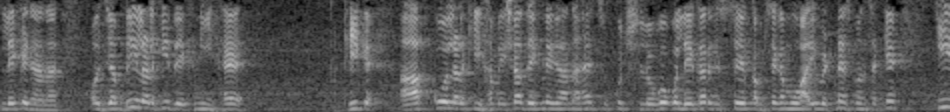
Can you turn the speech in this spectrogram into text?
लेके जाना है। और जब भी लड़की देखनी है, ठीक है, आपको लड़की हमेशा देखने जाना है, कुछ लोगों को लेकर जिससे कम से कम वो आई विटनेस बन सके कि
